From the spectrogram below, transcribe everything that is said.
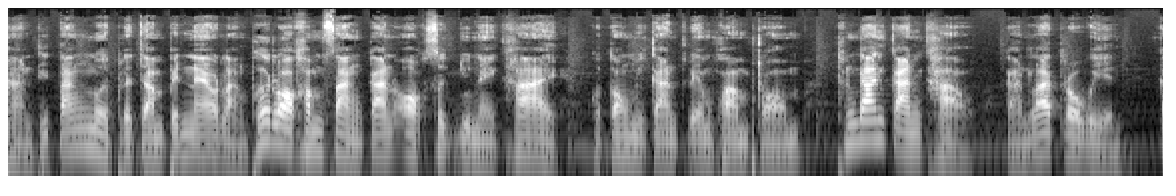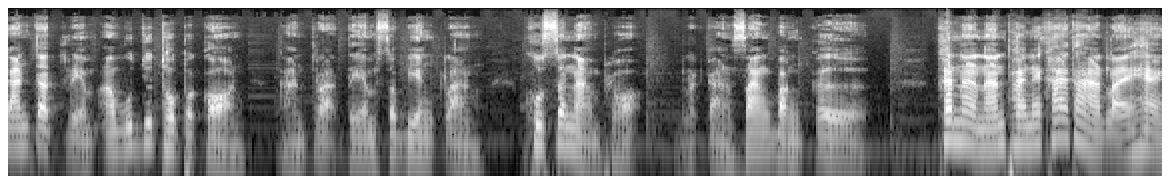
หารที่ตั้งหน่วยประจำเป็นแนวหลังเพื่อรอคำสั่งการออกศึกอยู่ในค่าย ก็ต้องมีการเตรียมความพร้อม ทั้งด้านการข่าว การลาดตระเวน การจัดเตรียมอาวุธยุโทโธปกรณ์ การตระเตรียมสเสบียงกลางขุดสนามเพาะ และการสร้างบังเกอร์ ขณะนั้นภายในค่ายทหารหลายแห่ง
